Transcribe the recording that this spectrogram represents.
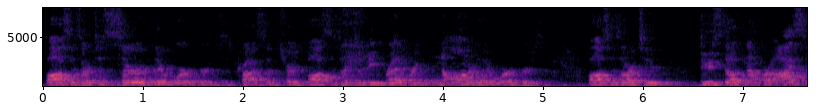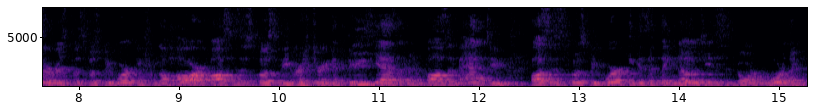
Bosses are to serve their workers as Christ of the church. Bosses are to be reverent and honor their workers. Bosses are to do stuff not for eye service, but supposed to be working from the heart. Bosses are supposed to be rendering enthusiasm and a positive attitude. Bosses are supposed to be working as if they know Jesus is going to reward them.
